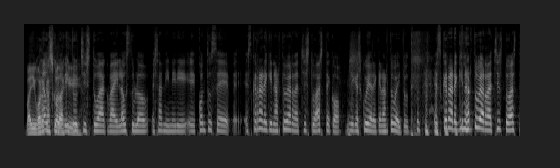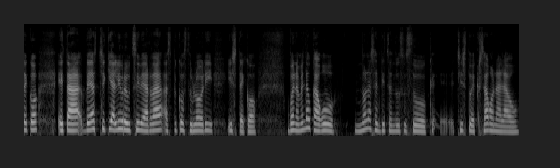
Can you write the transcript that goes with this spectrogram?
Bai, Igorrek asko daki. ditu txistuak, bai, lauzulo, esan di niri, e, kontu ze, ezkerrarekin hartu behar da txistu azteko, nik eskuiarekin hartu baitut. ezkerrarekin hartu behar da txistu azteko, eta behaz txikia libre utzi behar da, azpiko zulo hori izteko. Bueno, hemen daukagu, nola sentitzen duzuzuk e, txistu hexagonal hau,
